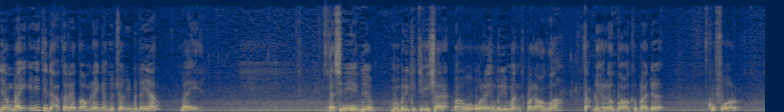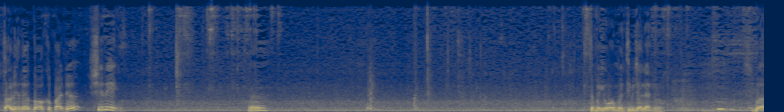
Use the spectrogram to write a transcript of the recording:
yang baik ini tidak akan reda Melainkan kecuali benda yang baik Kat sini dia memberi kita isyarat bahawa Orang yang beriman kepada Allah Tak boleh reda kepada kufur Tak boleh reda kepada syirik. Hmm. Kita bagi orang berhenti berjalan tu. Sebab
